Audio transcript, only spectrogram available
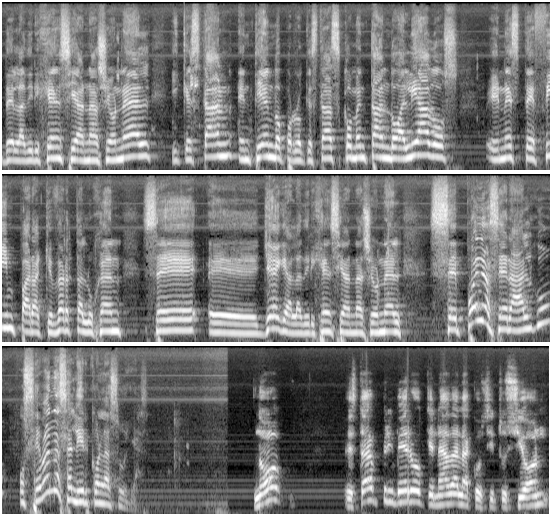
de la dirigencia nacional y que están, entiendo por lo que estás comentando, aliados en este fin para que Berta Luján se eh, llegue a la dirigencia nacional. ¿Se puede hacer algo o se van a salir con las suyas? No, está primero que nada la constitución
